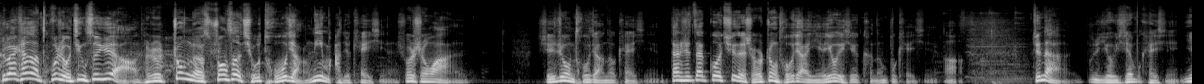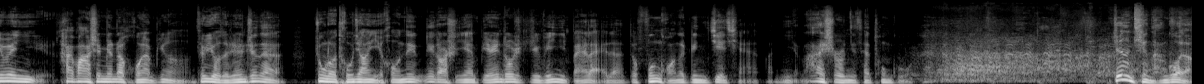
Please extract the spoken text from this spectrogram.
就来看看徒手进岁月啊！他说中了双色球头奖，立马就开心。说实话，谁中头奖都开心。但是在过去的时候，中头奖也有一些可能不开心啊。真的有一些不开心，因为你害怕身边的红眼病。就有的人真的中了头奖以后，那那段时间别人都是以为你白来的，都疯狂的跟你借钱！你那时候你才痛苦，真的挺难过的。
